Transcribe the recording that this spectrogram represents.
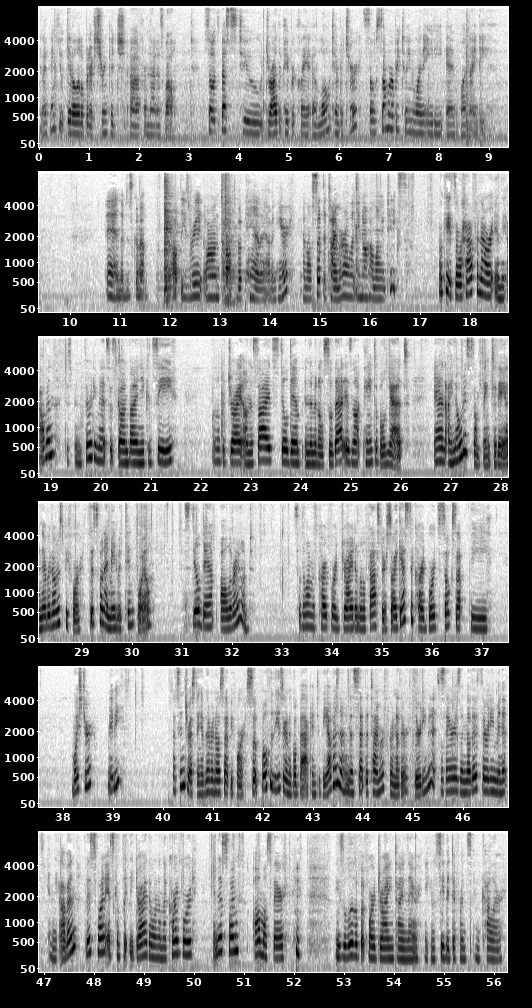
And I think you get a little bit of shrinkage uh, from that as well. So it's best to dry the paper clay at a low temperature, so somewhere between 180 and 190. And I'm just going to pop these right on top of a pan I have in here. And I'll set the timer. I'll let you know how long it takes. Okay, so half an hour in the oven. Just been 30 minutes has gone by and you can see a little bit dry on the sides, still damp in the middle. So that is not paintable yet. And I noticed something today I never noticed before. This one I made with tin foil. Still damp all around. So the one with cardboard dried a little faster. So I guess the cardboard soaks up the moisture, maybe? That's interesting. I've never noticed that before. So both of these are going to go back into the oven. I'm going to set the timer for another 30 minutes. So there is another 30 minutes in the oven. This one is completely dry, the one on the cardboard. And this one, almost there. Needs a little bit more drying time there. You can see the difference in color.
